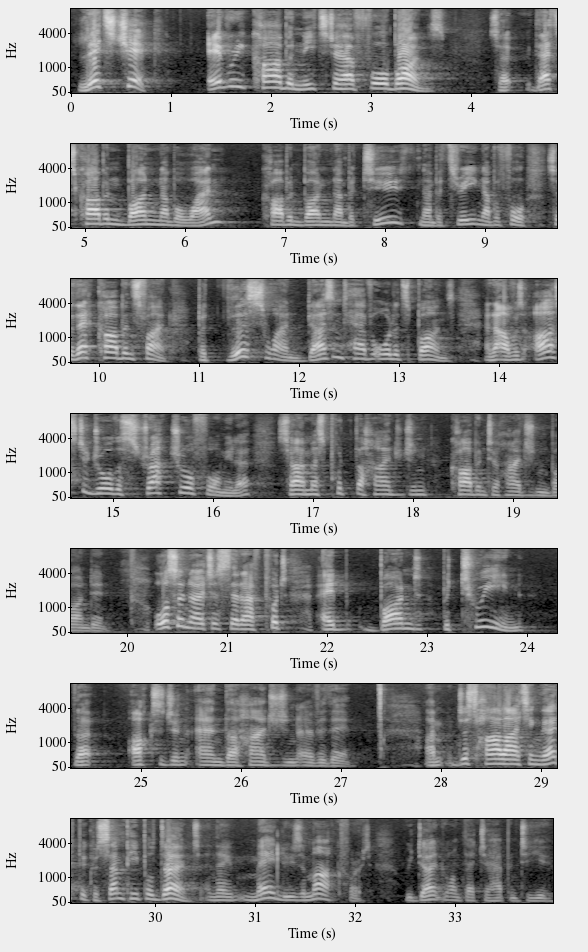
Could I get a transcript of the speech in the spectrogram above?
Let's check. Every carbon needs to have four bonds. So that's carbon bond number one, carbon bond number two, number three, number four. So that carbon's fine. But this one doesn't have all its bonds. And I was asked to draw the structural formula, so I must put the hydrogen carbon to hydrogen bond in. Also notice that I've put a bond between the oxygen and the hydrogen over there. I'm just highlighting that because some people don't and they may lose a mark for it. We don't want that to happen to you.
